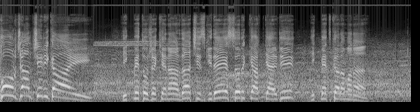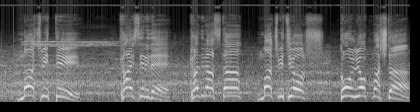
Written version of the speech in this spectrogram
Korcan Çelikay. Hikmet Hoca kenarda çizgide sarı kart geldi Hikmet Karaman'a. Maç bitti. Kayseri'de Kadir Has'ta maç bitiyor. Gol yok maçta.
